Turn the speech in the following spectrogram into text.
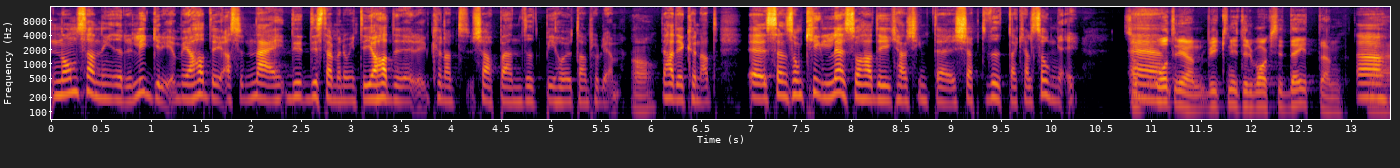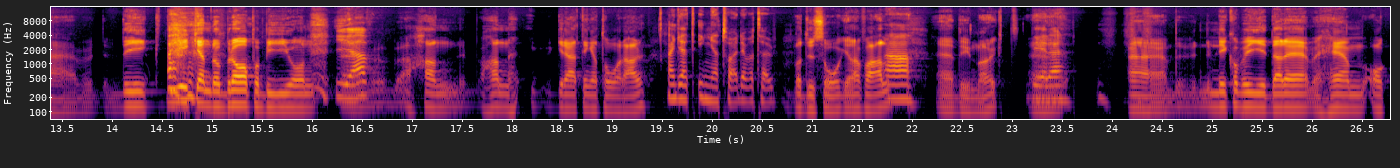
någon sanning i det ligger ju. Men jag hade, alltså nej det, det stämmer nog inte. Jag hade kunnat köpa en vit bh utan problem. Ja. Det hade jag kunnat. Eh, sen som kille så hade jag kanske inte köpt vita kalsonger. Så Eh. återigen, vi knyter tillbaka till dejten. Ja. Eh, det, gick, det gick ändå bra på bion. Ja. Eh, han, han grät inga tårar, Han grät inga tårar, det var tur. vad du såg i alla fall. Ja, Eh, det är mörkt. det är det. Ni kommer vidare hem och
